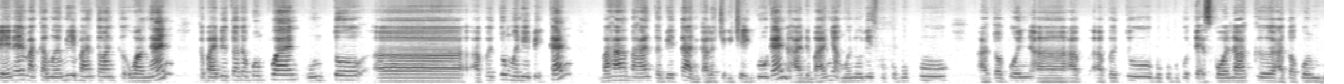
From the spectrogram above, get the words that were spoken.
PNM akan memberi bantuan keuangan kepada tuan-tuan perempuan untuk uh, apa tu menerbitkan bahan-bahan terbitan. Kalau cikgu-cikgu kan ada banyak menulis buku-buku ataupun uh, apa tu buku-buku teks sekolah ke ataupun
